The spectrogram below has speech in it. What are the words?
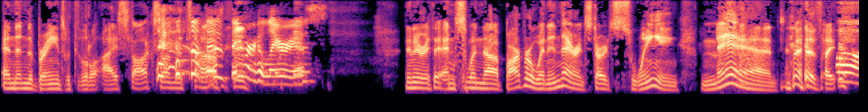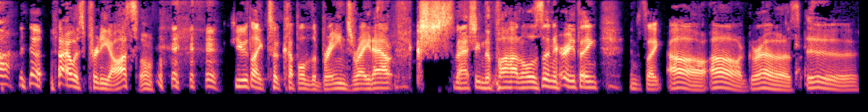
And then the brains with the little eye stalks on the top those- they were hilarious. and everything. And so when uh, Barbara went in there and started swinging, man, it's like, Oh. that was pretty awesome. she like took a couple of the brains right out, smashing the bottles and everything. And it's like, oh, oh, gross. Ew.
